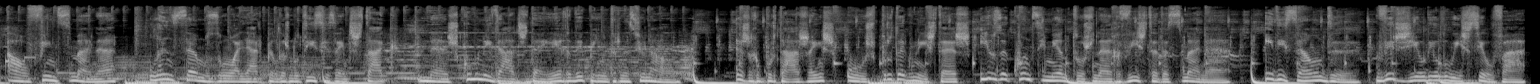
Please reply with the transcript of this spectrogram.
Ao fim de semana, lançamos um olhar pelas notícias em destaque nas comunidades da RDP Internacional. As reportagens, os protagonistas e os acontecimentos na revista da semana. Edição de Virgílio Luís Silva.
